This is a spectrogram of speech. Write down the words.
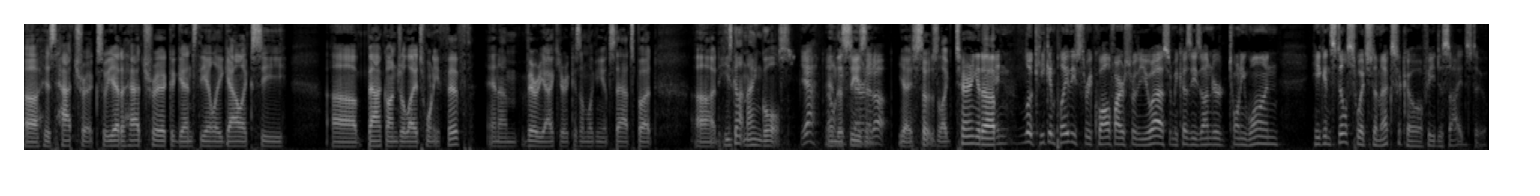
uh, his hat trick. So he had a hat trick against the LA Galaxy uh, back on July 25th, and I'm very accurate because I'm looking at stats. But uh, he's got nine goals Yeah, no, in the he's tearing season. it up. Yeah, so it's like tearing it up. And look, he can play these three qualifiers for the U.S. and because he's under 21, he can still switch to Mexico if he decides to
